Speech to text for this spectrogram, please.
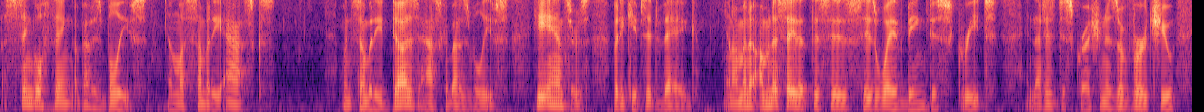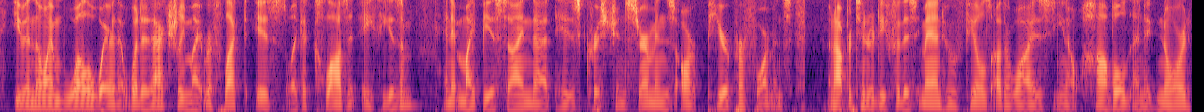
a single thing about his beliefs unless somebody asks. When somebody does ask about his beliefs, he answers, but he keeps it vague. And I'm gonna I'm gonna say that this is his way of being discreet, and that his discretion is a virtue, even though I'm well aware that what it actually might reflect is like a closet atheism, and it might be a sign that his Christian sermons are pure performance, an opportunity for this man who feels otherwise, you know, hobbled and ignored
